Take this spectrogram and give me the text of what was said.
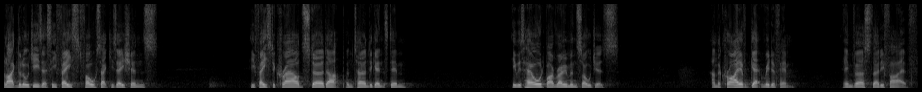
Like the Lord Jesus, he faced false accusations. He faced a crowd stirred up and turned against him. He was held by Roman soldiers. And the cry of get rid of him in verse 35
